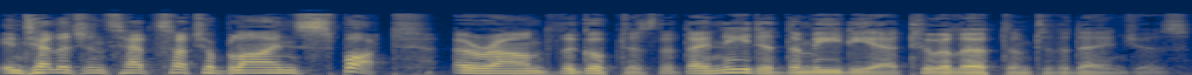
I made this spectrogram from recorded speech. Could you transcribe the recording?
Intelligence had such a blind spot around the Guptas that they needed the media to alert them to the dangers.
